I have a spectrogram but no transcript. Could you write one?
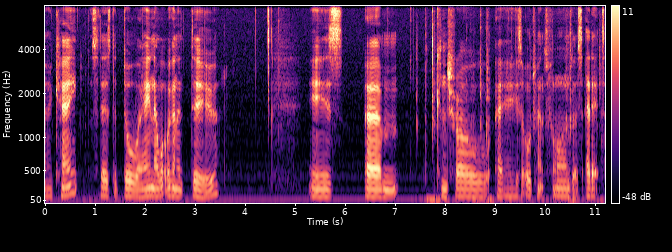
Okay, so there's the doorway. Now what we're going to do is um, control A, so all transforms, let's edit.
